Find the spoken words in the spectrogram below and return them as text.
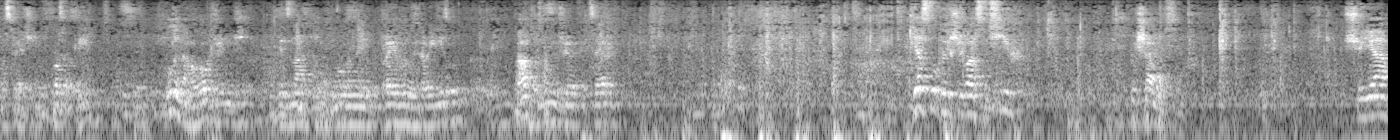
посвячені козаки, були нагороджені відзнаками, бо вони проявили героїзм. Багато з них вже офіцери. Я, слухаючи вас усіх, пишаюся, що я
